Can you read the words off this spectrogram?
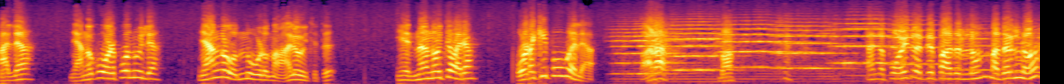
അല്ല ഞങ്ങൾക്ക് കുഴപ്പമൊന്നുമില്ല. ഞങ്ങൾ ഒന്നുകൂടെ ഒന്ന് ആലോചിച്ചിട്ട് എന്നാന്ന് വെച്ചാ വരാം. ഉടക്കി വാ. അന്ന് പോയിട്ട് വരട്ടെ ഫാദറിലോ മദറിലോ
